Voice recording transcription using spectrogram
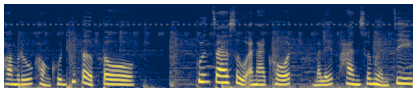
ความรู้ของคุณที่เติบโต กุญแจสู่อนาคตเมล็ดพันธุ์เสมือนจริง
